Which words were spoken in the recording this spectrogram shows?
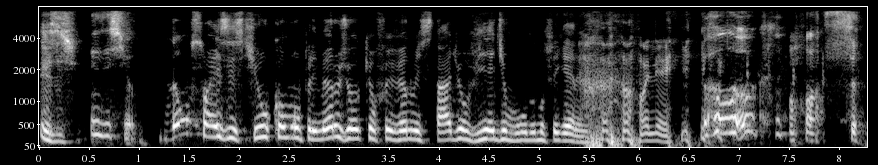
Existiu. Existiu. Não só existiu, como o primeiro jogo que eu fui ver no estádio, eu vi Edmundo no Figueirense. Olha aí. Nossa.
